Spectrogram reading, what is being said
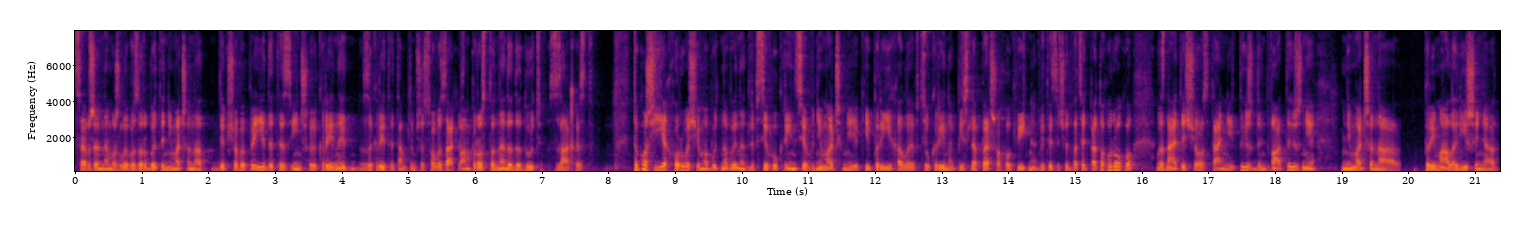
це вже неможливо зробити. Німеччина, якщо ви приїдете з іншої країни, закрити там тимчасовий захист, вам просто не додадуть захист. Також є хороші, мабуть, новини для всіх українців в Німеччині, які приїхали в цю країну після 1 квітня 2025 року. Ви знаєте, що останній тиждень, два тижні Німеччина приймала рішення,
